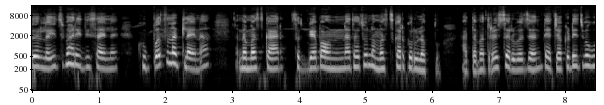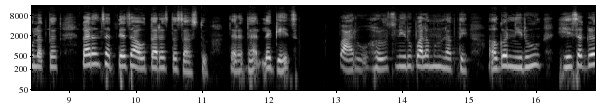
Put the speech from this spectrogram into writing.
तर लईच भारी दिसायलाय. खूपच नटलाय ना? नमस्कार. सगळ्या पाहुण्यांना आता तो नमस्कार करू लागतो. आता मात्र सर्वजण त्याच्याकडेच बघू लागतात कारण सत्याचा अवतारच तसा असतो. तर आता लगेच पारू हळूच निरूपाला म्हणू लागते. अगं निरू हे सगळं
